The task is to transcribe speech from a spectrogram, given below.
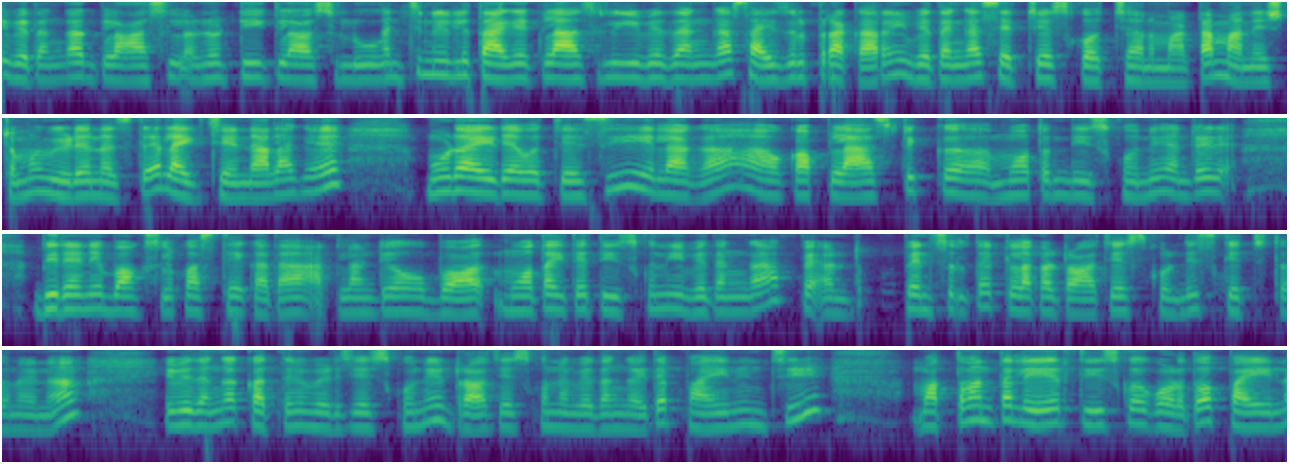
ఈ విధంగా గ్లాసులను టీ గ్లాసులు మంచినీళ్ళు తాగే గ్లాసులు ఈ విధంగా సైజుల ప్రకారం ఈ విధంగా సెట్ చేసుకోవచ్చు అనమాట మన ఇష్టము వీడియో నచ్చితే లైక్ చేయండి. అలాగే మూడో ఐడియా వచ్చేసి ఇలాగా ఒక ప్లాస్టిక్ మూతను తీసుకొని అంటే బిర్యానీ బాక్సులకు వస్తాయి కదా అట్లాంటి ఒక బా మూత అయితే తీసుకుని ఈ విధంగా పెన్సిల్తో ఇట్లాగా డ్రా చేసుకోండి స్కెచ్తోనైనా ఈ విధంగా కత్తిని విడి చేసుకుని డ్రా చేసుకున్న విధంగా అయితే పైనుంచి మొత్తం అంతా లేయర్ తీసుకోకూడదు. పైన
